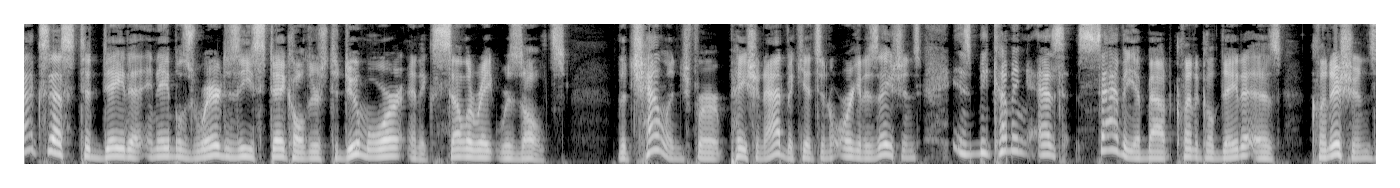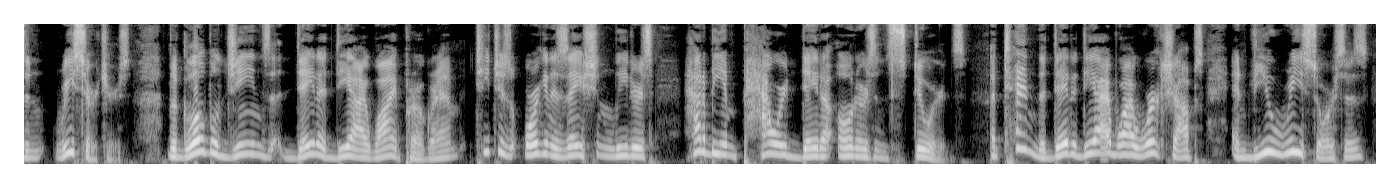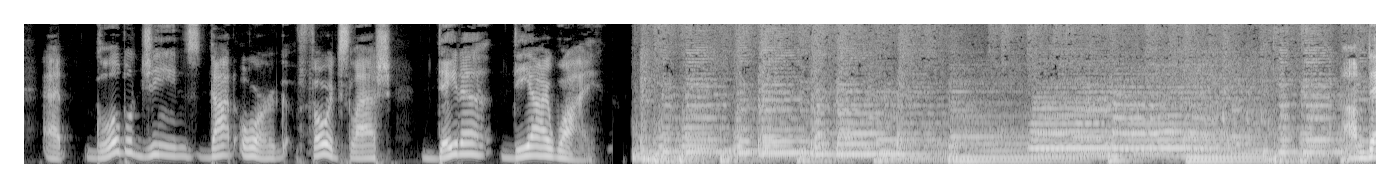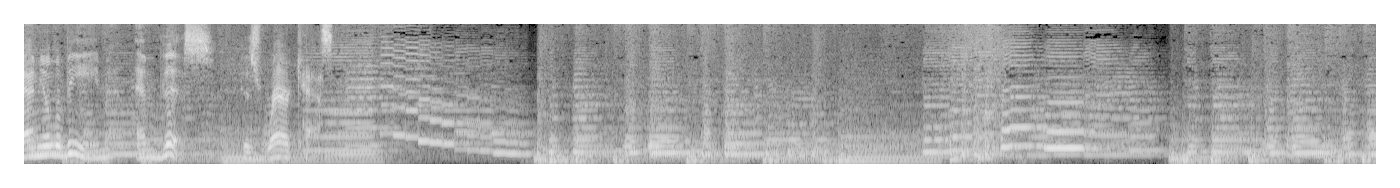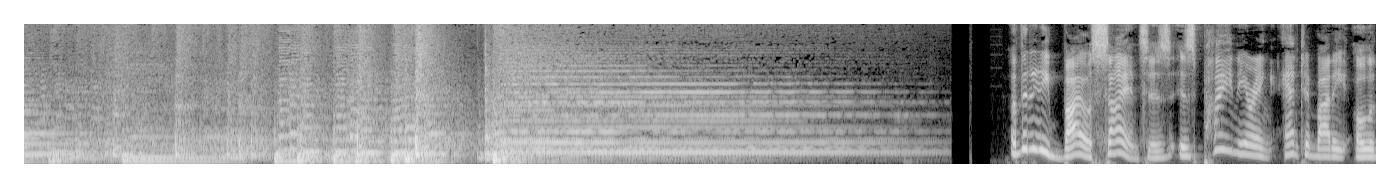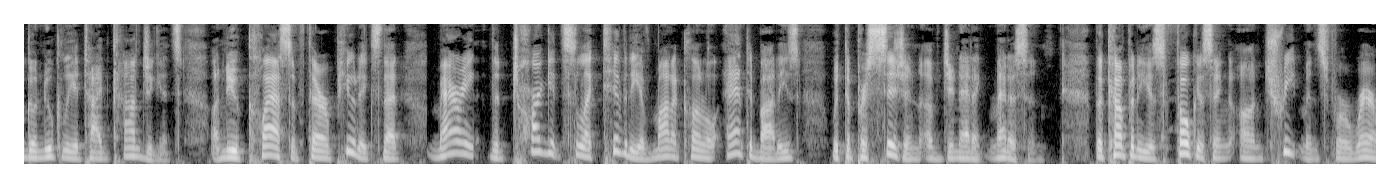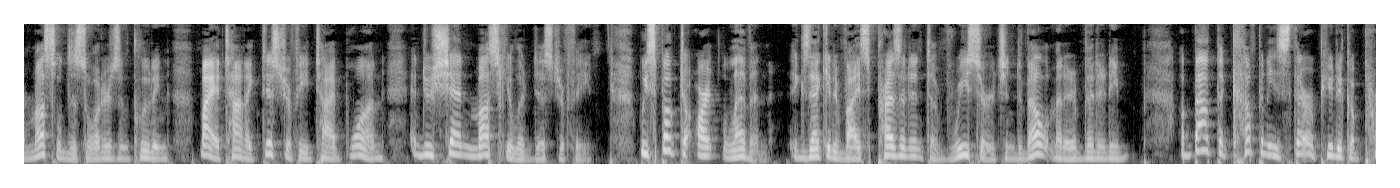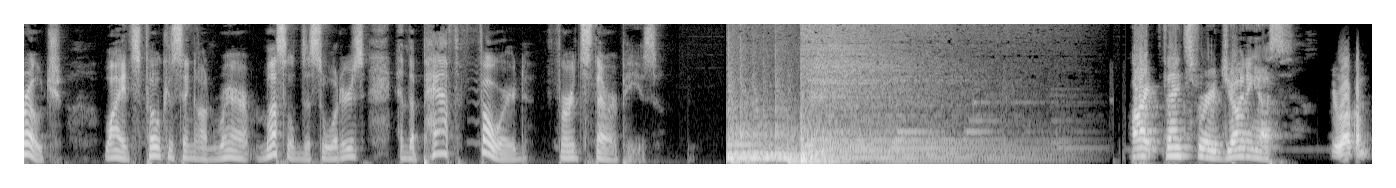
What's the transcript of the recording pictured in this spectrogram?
Access to data enables rare disease stakeholders to do more and accelerate results. The challenge for patient advocates and organizations is becoming as savvy about clinical data as clinicians and researchers. The Global Genes Data DIY program teaches organization leaders how to be empowered data owners and stewards. Attend the Data DIY workshops and view resources at globalgenes.org forward slash data DIY. I'm Daniel Levine, and this is Rarecast. Biosciences is pioneering antibody oligonucleotide conjugates, a new class of therapeutics that marry the target selectivity of monoclonal antibodies with the precision of genetic medicine. The company is focusing on treatments for rare muscle disorders, including myotonic dystrophy type 1 and Duchenne muscular dystrophy. We spoke to Art Levin, Executive Vice President of Research and Development at Avidity, about the company's therapeutic approach, why it's focusing on rare muscle disorders, and the path forward for its therapies. All right, thanks for joining us. You're welcome.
